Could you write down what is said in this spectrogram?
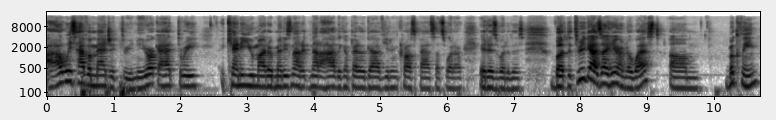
I always have a magic three. New York, I had three. Kenny, you might have met. He's not a, not a highly competitive guy. If you didn't cross paths, that's whatever. It is what it is. But the three guys I here in the West, um, McLean,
